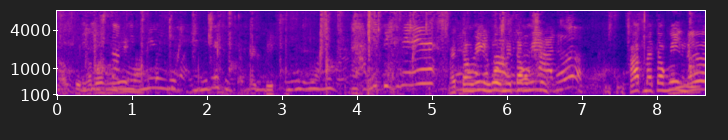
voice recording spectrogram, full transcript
เอาขึ้นมาบนนี้ไม่ปิดไม่ต้องวิ่งลูกไม่ต้องวิ่ง ครับไม่ต้องวิ่งเด้อ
